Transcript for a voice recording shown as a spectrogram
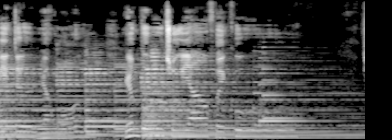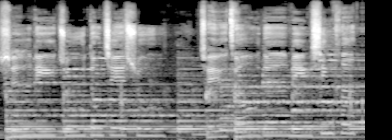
免得让我忍不住要回顾。是你主动结束，却又走得铭心刻骨。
